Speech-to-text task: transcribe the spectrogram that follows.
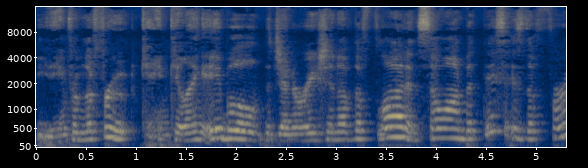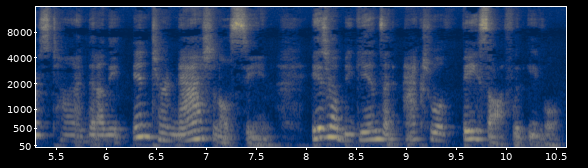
eating from the fruit, Cain killing Abel, the generation of the flood, and so on, but this is the first time that on the international scene, Israel begins an actual face-off with evil.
